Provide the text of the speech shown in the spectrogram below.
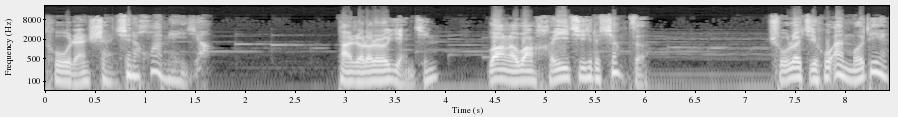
突然闪现的画面一样。他揉了揉眼睛，望了望黑漆漆的巷子，除了几户按摩店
